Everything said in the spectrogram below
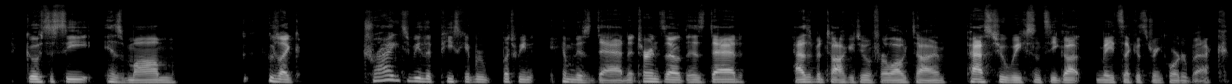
goes to see his mom, who's like trying to be the peacekeeper between him and his dad. And it turns out that his dad hasn't been talking to him for a long time, past two weeks since he got made second string quarterback.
